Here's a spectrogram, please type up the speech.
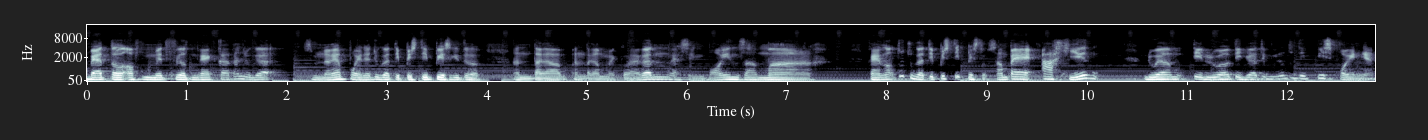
battle of midfield mereka kan juga sebenarnya poinnya juga tipis-tipis gitu. Antara antara McLaren Racing Point sama Renault tuh juga tipis-tipis tuh. Sampai akhir duel duel tiga tim itu tuh tipis poinnya.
